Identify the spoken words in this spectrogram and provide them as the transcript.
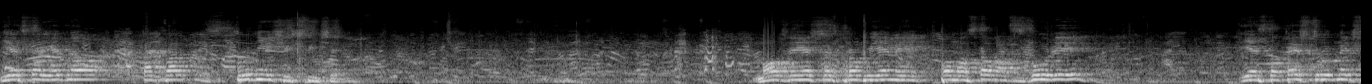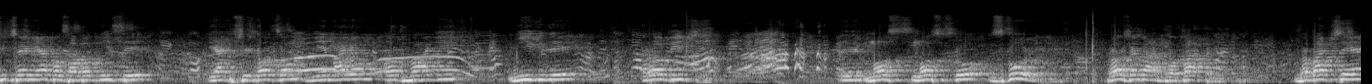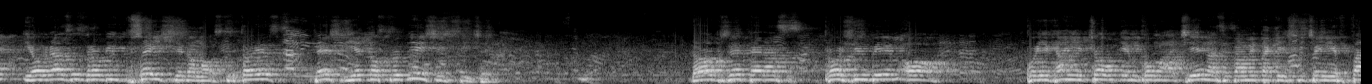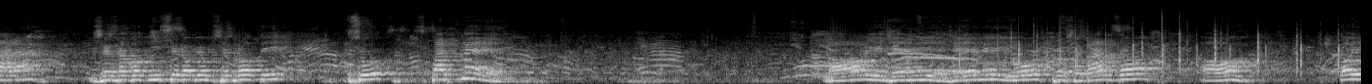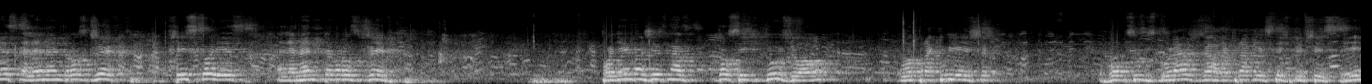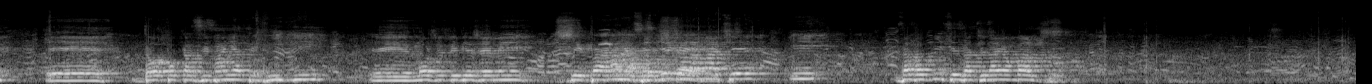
Jest to jedno tak z trudniejszych ćwiczeń. Może jeszcze spróbujemy pomostować z góry. Jest to też trudne ćwiczenia, bo zawodnicy jak przychodzą nie mają odwagi nigdy robić y, most, mostku z góry. Proszę bardzo, Patryk. Zobaczcie i od razu zrobił przejście do mostu. To jest też jedno z trudniejszych ćwiczeń. Dobrze, teraz prosiłbym o pojechanie czołgiem po macie. Nazywamy takie ćwiczenie w parach, że zawodnicy robią przewroty w przód z partnerem. No, jedziemy, jedziemy, już, proszę bardzo. O, to jest element rozgrzewki. Wszystko jest elementem rozgrzewki. Ponieważ jest nas dosyć dużo, no brakuje jeszcze chłopców z górażdża, ale prawie jesteśmy wszyscy. E, do pokazywania techniki e, może wybierzemy trzy pary ze na macie i zawodnicy zaczynają walczyć.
